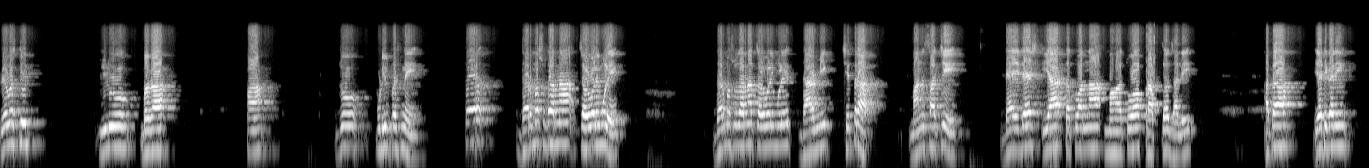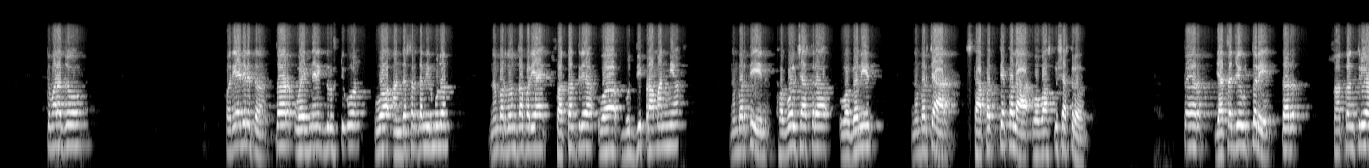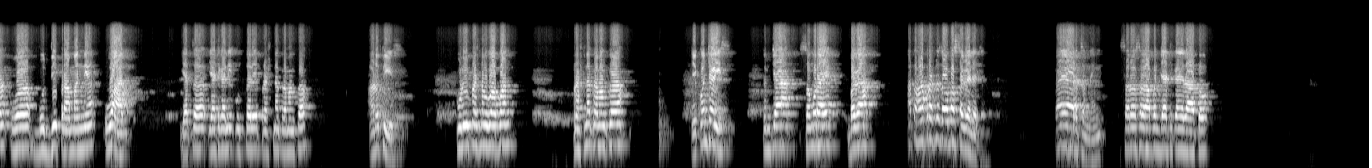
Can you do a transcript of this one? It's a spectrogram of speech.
व्यवस्थित. व्हिडिओ बघा. हा. जो पुढील प्रश्न आहे. तर धर्म सुधारणा चळवळीमुळे धर्म सुधारणा चळवळीमुळे धार्मिक क्षेत्रात माणसाचे डॅश डॅश या तत्वांना महत्त्व प्राप्त झाले. आता या ठिकाणी तुम्हाला जो पर्याय दिले तर वैज्ञानिक दृष्टिकोन व अंधश्रद्धा निर्मूलन. नंबर दोनचा पर्याय स्वातंत्र्य व बुद्धी प्रामाण्य. नंबर तीन खगोलशास्त्र व गणित. नंबर चार स्थापत्यकला व वास्तुशास्त्र. तर याचं जे उत्तर आहे तर स्वातंत्र्य व बुद्धी प्रामाण्य वाद याच या ठिकाणी उत्तर आहे प्रश्न क्रमांक अडतीस. पुढील प्रश्न बघू आपण. प्रश्न क्रमांक एकोणचाळीस. तुमच्यासमोर आहे. बघा. आता हा प्रश्न जवळपास सगळ्याला येतो काय अडचण नाही. सरळ सरळ आपण ज्या ठिकाणी राहतो.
